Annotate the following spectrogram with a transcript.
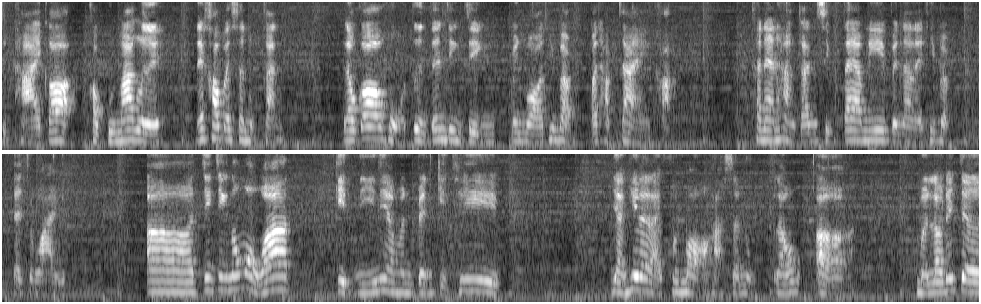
สุดท้ายก็ขอบคุณมากเลย ได้เข้าไปสนุกกัน แล้วก็โหตื่นเต้นจริง ๆ เป็นวอลที่แบบประทับใจค่ะ คะแนนห่างกัน 10 แต้มนี่เป็นอะไรที่แบบอยากจะวายเลยเอ่อจริงๆต้องบอกว่ากิจนี้เนี่ยมันเป็นกิจที่ อย่างที่หลาย ๆ คนบอกค่ะ สนุกแล้วเออเหมือนเราได้เจอ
